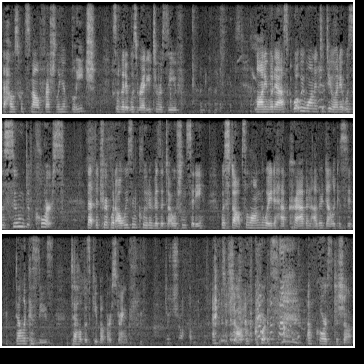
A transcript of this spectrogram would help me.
the house would smell freshly of bleach so that it was ready to receive. Lonnie would ask what we wanted to do, and it was assumed, of course, that the trip would always include a visit to Ocean City, with stops along the way to have crab and other delicacy, delicacies to help us keep up our strength. To shop. Of course. of course, to shop.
